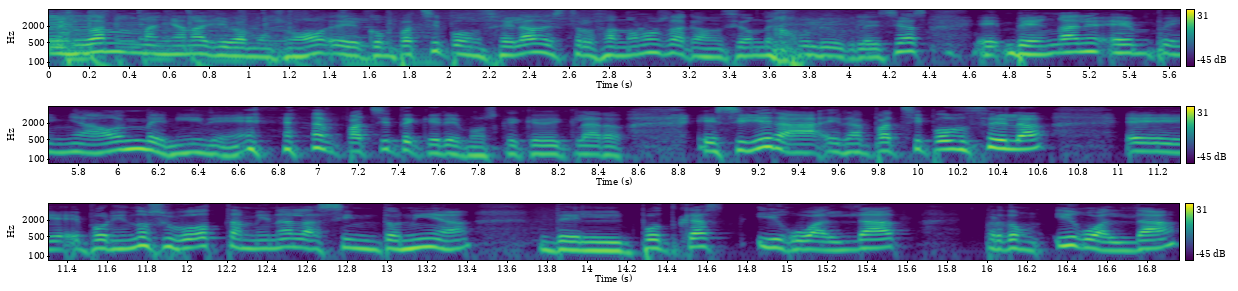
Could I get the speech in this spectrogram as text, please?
menuda mañana llevamos, ¿no? Eh, con Pachi Poncela destrozándonos la canción de Julio Iglesias. Eh, venga empeñado en venir, ¿eh? Pachi, te queremos, que quede claro. Eh, sí, era, era Pachi Poncela eh, poniendo su voz también a la sintonía del podcast Igualdad perdón, Igualdad,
